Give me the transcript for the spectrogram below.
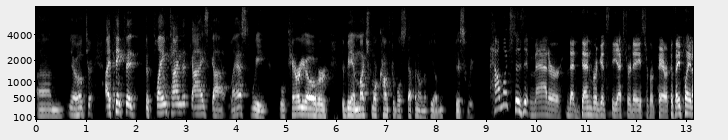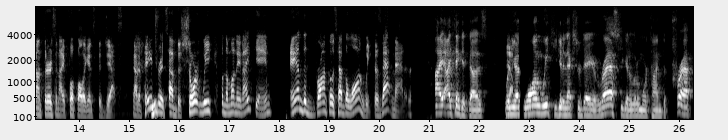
um, you know he'll. Tur- I think that the playing time that guys got last week will carry over to being much more comfortable stepping on the field this week. How much does it matter that Denver gets the extra days to prepare? Because they played on Thursday night football against the Jets. Now the Patriots have the short week for the Monday night game, and the Broncos have the long week. Does that matter? I, I think it does. When yeah. you have a long week, you get an extra day of rest. You get a little more time to prep.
